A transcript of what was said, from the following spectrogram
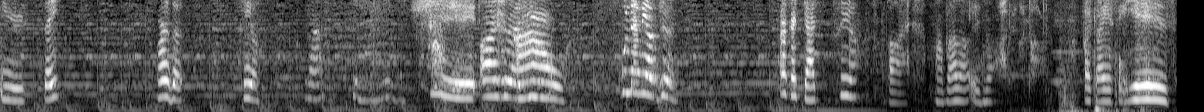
got you. See? Where is it? Here. Shit. I heard Ow. Well, let me have a turn. Okay, Dad. See ya. Bye. My brother is not having a time. Okay, yes, he is.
